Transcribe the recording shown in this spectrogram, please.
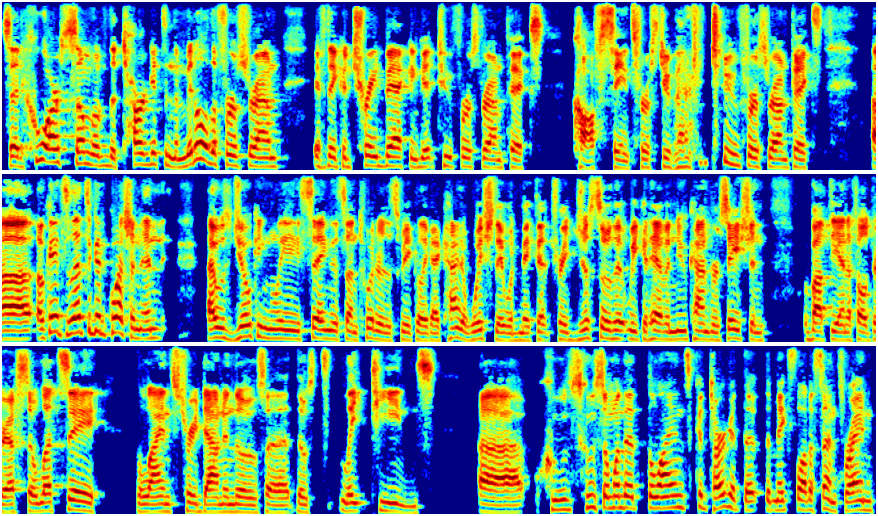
Said, Who are some of the targets in the middle of the first round if they could trade back and get two first round picks? Cough Saints first two, two first round picks. Uh, okay, so that's a good question. And I was jokingly saying this on Twitter this week. Like, I kind of wish they would make that trade just so that we could have a new conversation about the NFL draft. So let's say the Lions trade down in those uh, those late teens. Uh, who's who's someone that the Lions could target that, that makes a lot of sense? Ryan,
